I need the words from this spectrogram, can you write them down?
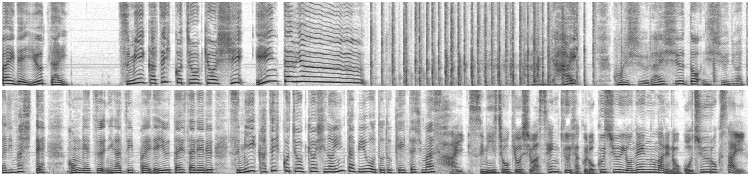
ぱいで優待住井勝彦調教師インタビュー。はい、はい。今週来週と2週にわたりまして今月2月いっぱいで優待される住井勝彦調教師のインタビューをお届けいたします。はい。住井調教師は1964年生まれの56歳。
